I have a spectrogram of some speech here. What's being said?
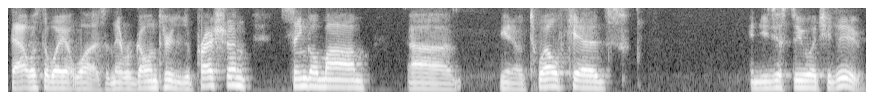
that was the way it was. And they were going through the depression single mom, uh, you know, 12 kids, and you just do what you do.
